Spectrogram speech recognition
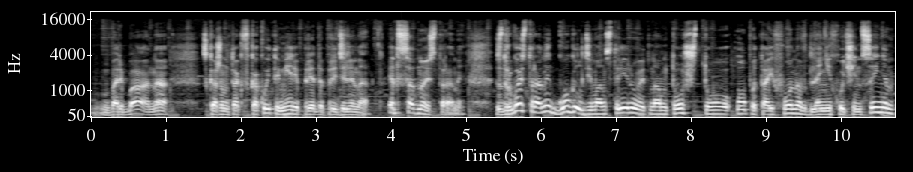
борьба, она, скажем так, в какой-то мере предопределена. Это с одной стороны. С другой стороны, Google демонстрирует нам то, что опыт айфонов для них очень ценен.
